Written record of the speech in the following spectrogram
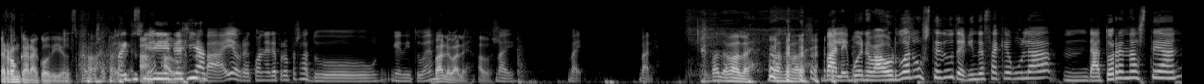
Erronkarako diot. Baituzu bi ados. berriak. Bai, aurrekoan ere proposatu genituen. Vale, vale, ados. Bai, bai, bale. Vale, vale, vale, vale. Vale, bueno, ba, orduan uste dut egin dezakegula mm, datorren astean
